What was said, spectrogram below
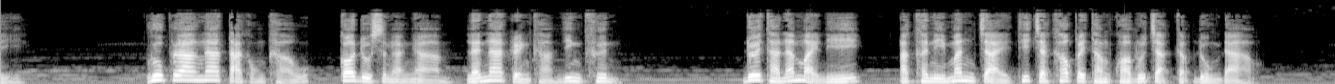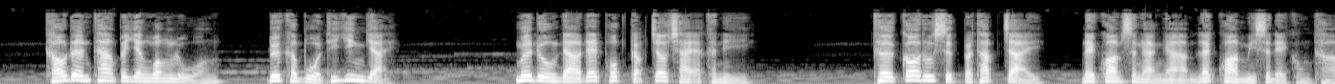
ณี รูปร่างหน้าตาของเขาก็ดูสง่างามและน่าเกรงขามยิ่งขึ้น ด้วยฐานะใหม่นี้ อัคนีมั่นใจที่จะเข้าไปทำความรู้จักกับดวงดาว เขาเดินทางไปยังวังหลวง ด้วยขบวนที่ยิ่งใหญ่ เมื่อดวงดาวได้พบกับเจ้าชายอัคนี เธอก็รู้สึกประทับใจในความสง่างามและความมีเสน่ห์ของเขา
